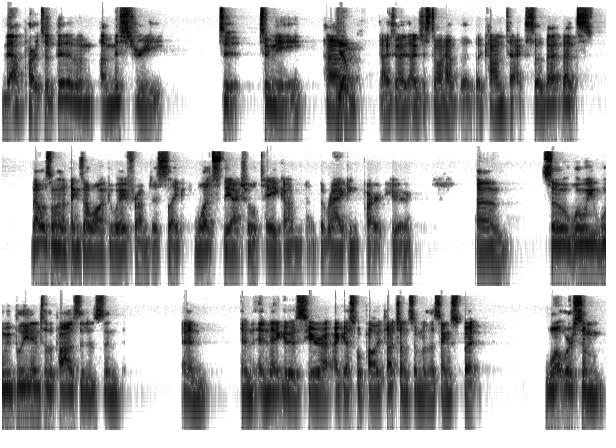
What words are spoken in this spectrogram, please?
that part's a bit of a, a mystery to to me. Um, yep. I, I just don't have the, the context. So that that's that was one of the things I walked away from. Just like, what's the actual take on the, the ragging part here? Um, so when we when we bleed into the positives and and and, and negatives here, I guess we'll probably touch on some of the things. But what were some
